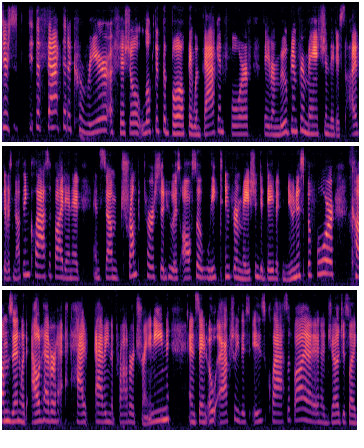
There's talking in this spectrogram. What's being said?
there's the fact that a career official looked at the book, they went back and forth, they removed information, they decided there was nothing classified in it, and some Trump person who has also leaked information to Devin Nunes before comes in without ever ha- ha- having the proper training and saying, "Oh, actually, this is classified," and a judge is like,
